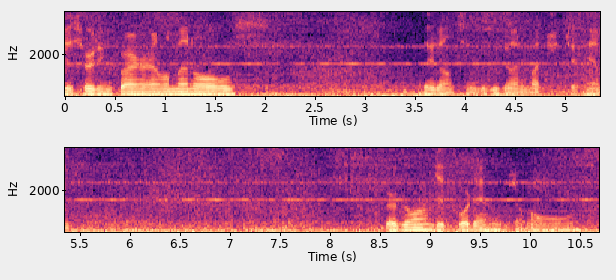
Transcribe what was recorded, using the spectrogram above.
Is hurting fire elementals. They don't seem to be doing much to him. Bergelon did 4 damage on all. Okay,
